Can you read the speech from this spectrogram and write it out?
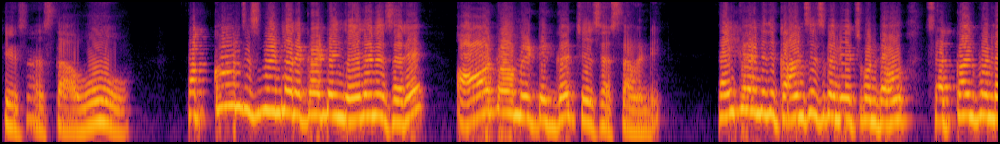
చేసేస్తావు. సబ్ కాన్షియస్ మైండ్లో రికార్డ్ అయింది ఏదైనా సరే ఆటోమేటిక్గా చేసేస్తామండి. సైకిల్ అనేది కాన్షియస్గా నేర్చుకుంటాం సబ్ కాన్ఫిడెంట్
